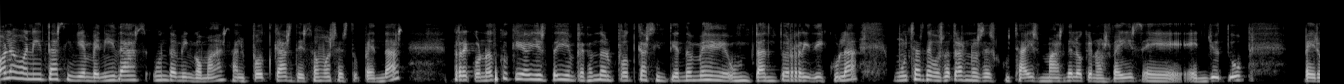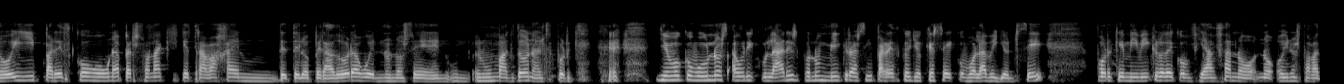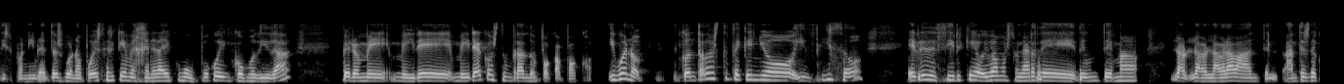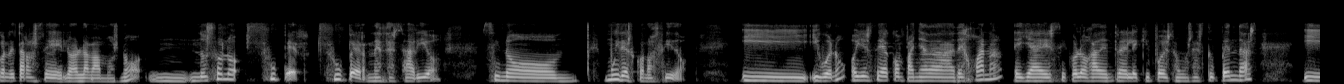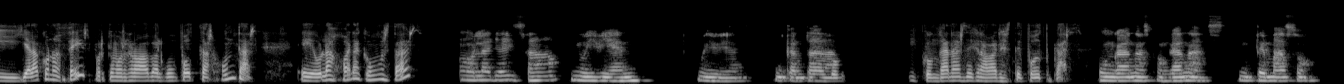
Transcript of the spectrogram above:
Hola bonitas y bienvenidas un domingo más al podcast de Somos Estupendas. Reconozco que hoy estoy empezando el podcast sintiéndome un tanto ridícula. Muchas de vosotras nos escucháis más de lo que nos veis eh, en YouTube, pero hoy parezco una persona que, trabaja en, de teleoperadora o en, no, sé, en un, McDonald's, porque llevo como unos auriculares con un micro así, parezco yo que sé, como la Beyoncé, porque mi micro de confianza no, no, hoy no estaba disponible. Entonces, bueno, puede ser que me genere ahí como un poco de incomodidad, pero me, iré, me iré acostumbrando poco a poco. Y bueno, con todo este pequeño inciso, he de decir que hoy vamos a hablar de, un tema, lo, hablaba antes, antes de conectarnos, eh, lo hablábamos, ¿no? No solo súper, súper necesario, sino muy desconocido. Y, bueno, hoy estoy acompañada de Juana, ella es psicóloga dentro del equipo de Somos Estupendas y ya la conocéis porque hemos grabado algún podcast juntas. Eh, hola Juana, ¿cómo estás? Hola Yaisa, muy bien. Muy bien, encantada. Y con ganas de grabar este podcast. Con ganas, con ganas, un temazo.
